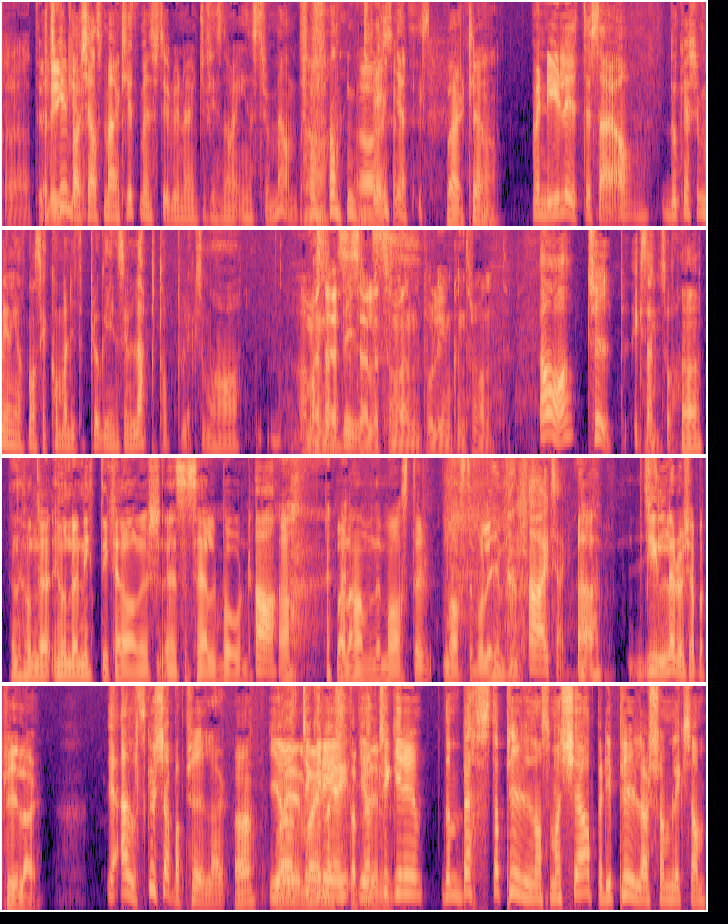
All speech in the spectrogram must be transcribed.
Så här, att det Jag tycker det ligger. bara känns märkligt med en studio när det inte finns några instrument. Vad fan är Ja, grejen? liksom? Verkligen. Ja. Men det är ju lite så här, ja, då kanske det är meningen att man ska komma dit och plugga in sin laptop liksom och ha, Ja, men massa det är beats. istället som en volymkontroll. Typ. ja, typ, exakt så. Ja, en 100, 190 kanalers SSL-bord. Ja, ja. Ja. Bara använder master, mastervolymen. exakt. Ja. Gillar du att köpa prylar? Jag älskar att köpa prylar. Ja. Jag, vad är, tycker vad är det, pryl? jag tycker det är de bästa prylarna som man köper, det är prylar som liksom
